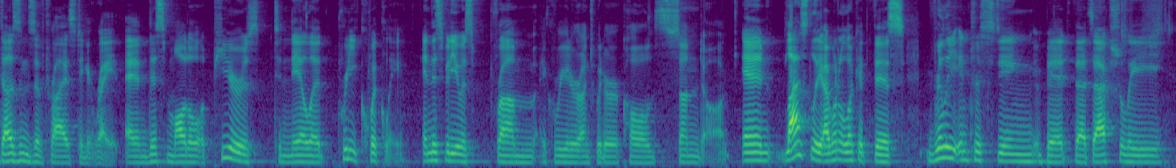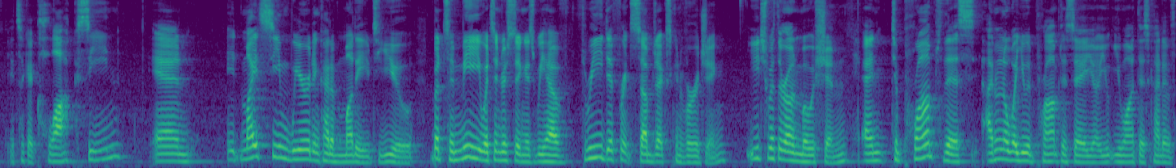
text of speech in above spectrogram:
dozens of tries to get right. And this model appears to nail it pretty quickly. And this video is from a creator on Twitter called Sundog. And lastly, I want to look at this really interesting bit that's actually, it's like a clock scene. And it might seem weird and kind of muddy to you, but to me, what's interesting is we have three different subjects converging, each with their own motion. And to prompt this, I don't know what you would prompt to say, you know, you, you want this kind of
